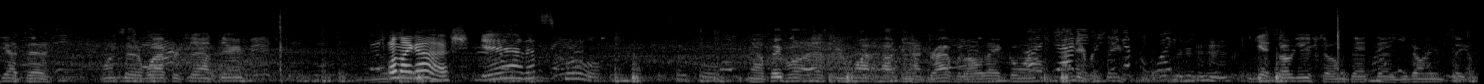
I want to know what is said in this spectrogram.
you got the one set of wipers out there. Oh my gosh. Yeah, that's cool. That's so cool. Now people are asking why, how can I drive with all that going on? I never see them. Mhm. You get so used to them that uh, you don't even see them.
